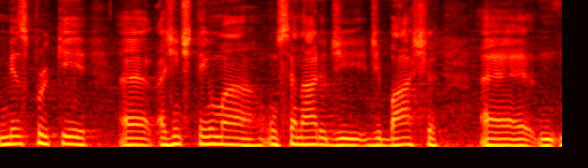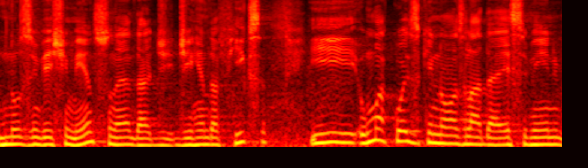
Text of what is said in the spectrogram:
Mesmo porque a gente tem uma, um cenário de, de baixa é, nos investimentos né, da, de, de, renda fixa. E uma coisa que nós lá da SVN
